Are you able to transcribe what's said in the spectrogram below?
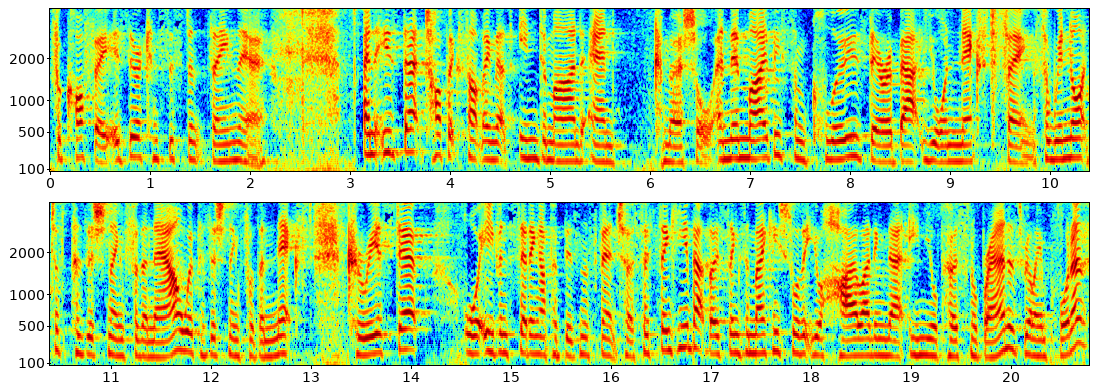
for coffee? Is there a consistent theme there? And is that topic something that's in demand and commercial? And there might be some clues there about your next thing. So we're not just positioning for the now, we're positioning for the next career step or even setting up a business venture. So, thinking about those things and making sure that you're highlighting that in your personal brand is really important.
